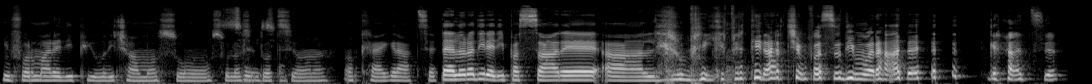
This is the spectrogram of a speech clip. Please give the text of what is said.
informare di più, diciamo, su, sulla sì, situazione. Sì. Ok, grazie. Dai, allora direi di passare alle rubriche per tirarci un po' su di morale. grazie.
